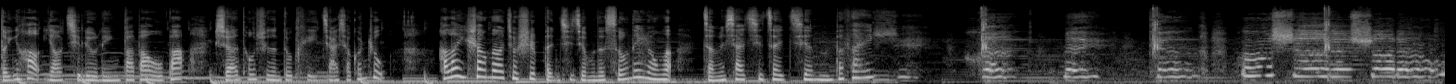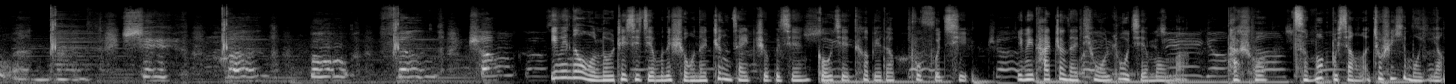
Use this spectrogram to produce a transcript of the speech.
抖音号幺七六零八八五八，喜欢同学呢都可以加一下关注。好了，以上呢就是本期节目的所有内容了，咱们下期再见，拜拜。喜欢每天天无舍的说的晚安，喜欢不分场合。因为呢，我录这期节目的时候呢，正在直播间，狗姐特别的不服气，因为她正在听我录节目嘛。她说怎么不像了，就是一模一样。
